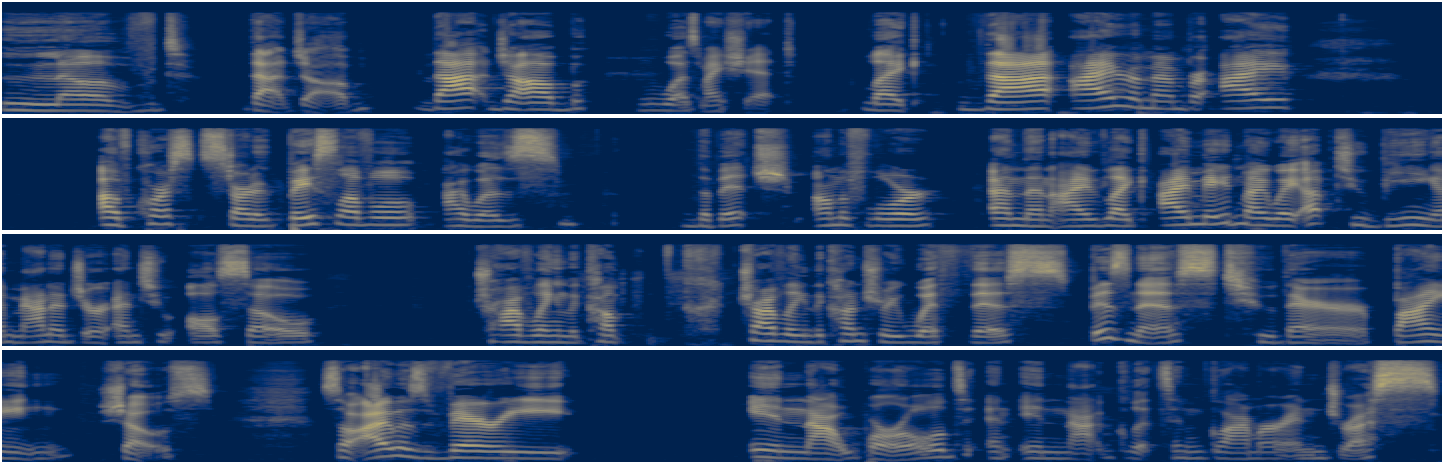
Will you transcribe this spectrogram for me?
loved that job. That job was my shit. Like that, I remember I, of course, started base level. I was the bitch on the floor and then I like I made my way up to being a manager and to also traveling the com- traveling the country with this business to their buying shows. So I was very in that world and in that glitz and glamour and dress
